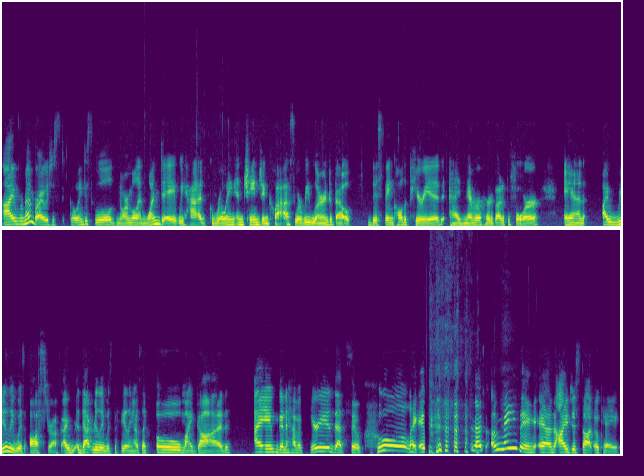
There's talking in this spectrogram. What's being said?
I remember I was just going to school normal, and one day we had growing and changing class where we learned about this thing called a period. I'd never heard about it before. And I really was awestruck. I that really was the feeling. I was like, "Oh my god, I am gonna have a period. That's so cool! Like, it, that's amazing." And I just thought, okay,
